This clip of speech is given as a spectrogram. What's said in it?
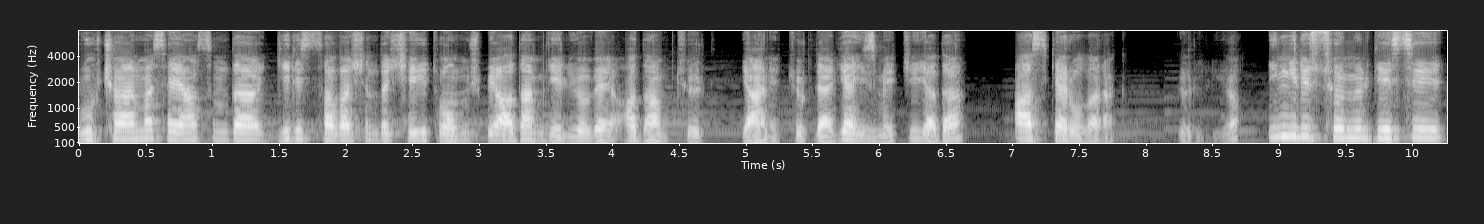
ruh çağırma seansında Girit Savaşı'nda şehit olmuş bir adam geliyor ve adam Türk. Yani Türkler ya hizmetçi ya da asker olarak görülüyor. İngiliz sömürgesi,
